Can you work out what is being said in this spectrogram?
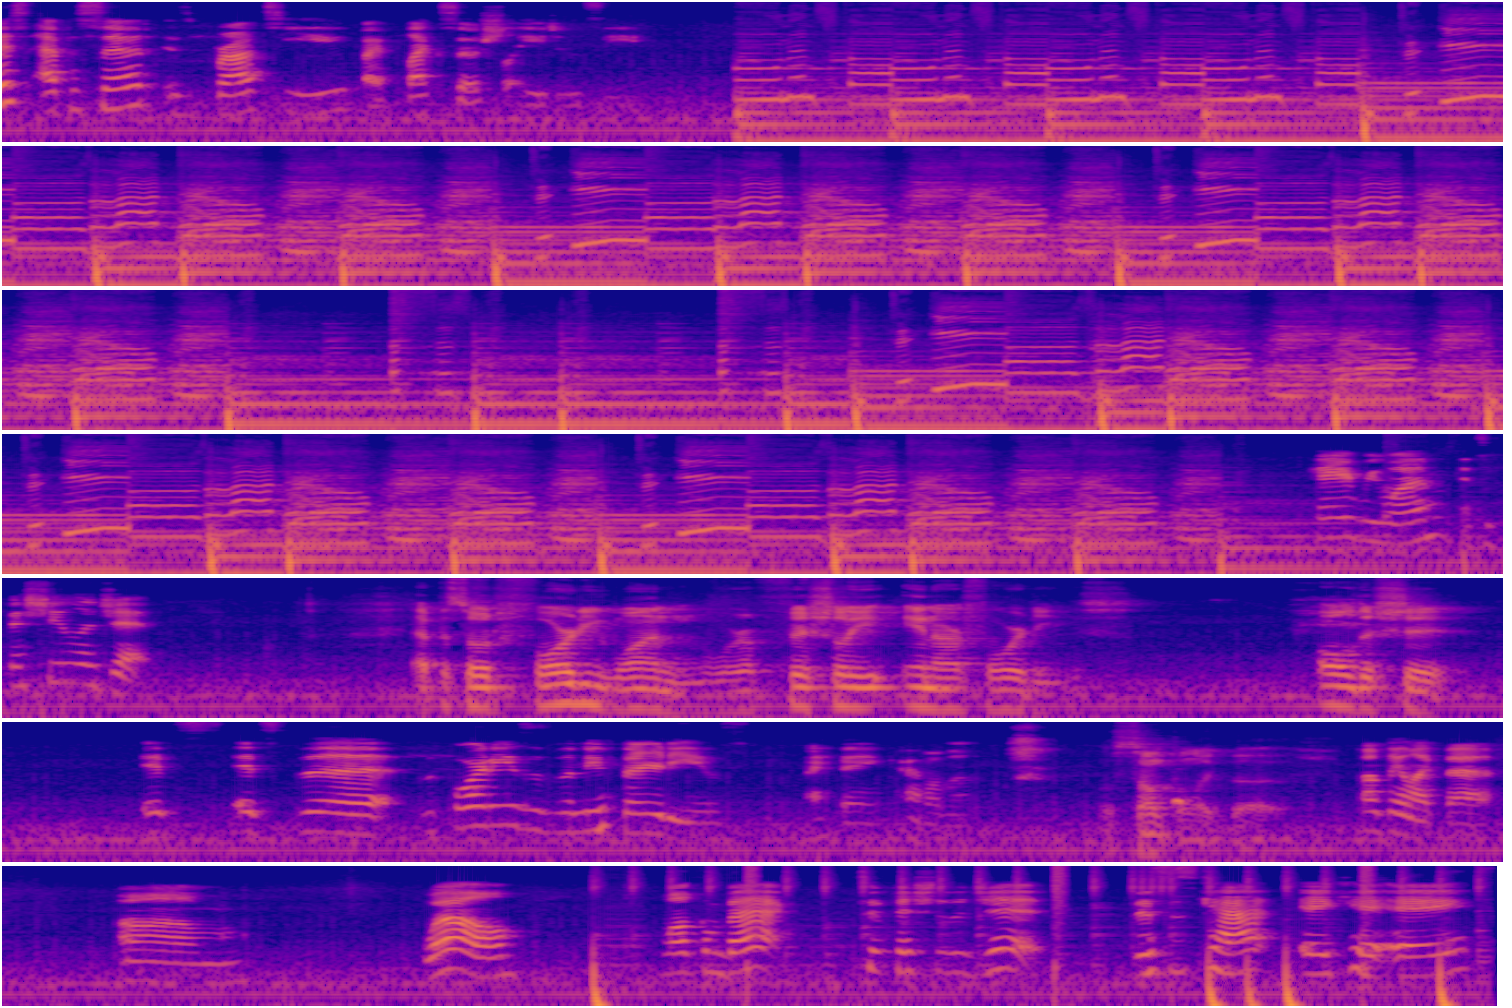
This episode is brought to you by Flex Social Agency. Hey officially legit. Episode 41. We're officially in our 40s. Old as shit. It's it's the the 40s is the new 30s, I think. I don't know. Something like that. Something like that. Um well, welcome back to Officially Legit. This is Kat, aka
